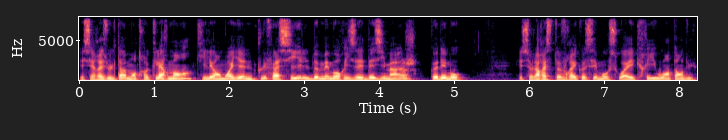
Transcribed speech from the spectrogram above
Et ces résultats montrent clairement qu'il est en moyenne plus facile de mémoriser des images que des mots. Et cela reste vrai que ces mots soient écrits ou entendus.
